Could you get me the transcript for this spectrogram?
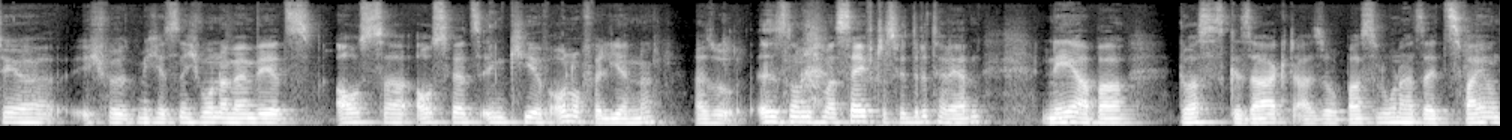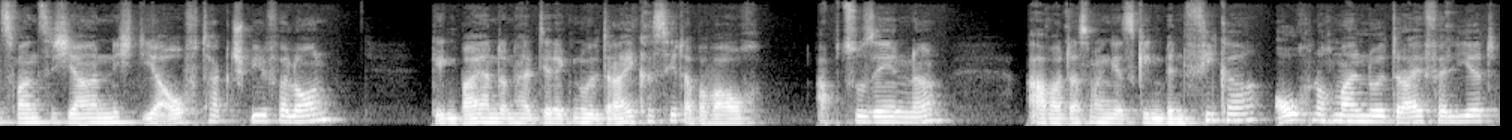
Der, ich würde mich jetzt nicht wundern, wenn wir jetzt außer, auswärts in Kiew auch noch verlieren, ne? Also es ist noch nicht mal safe, dass wir Dritter werden. Nee, aber du hast es gesagt, also Barcelona hat seit 22 Jahren nicht ihr Auftaktspiel verloren. Gegen Bayern dann halt direkt 0-3 kassiert, aber war auch abzusehen, ne? Aber dass man jetzt gegen Benfica auch nochmal 0-3 verliert,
